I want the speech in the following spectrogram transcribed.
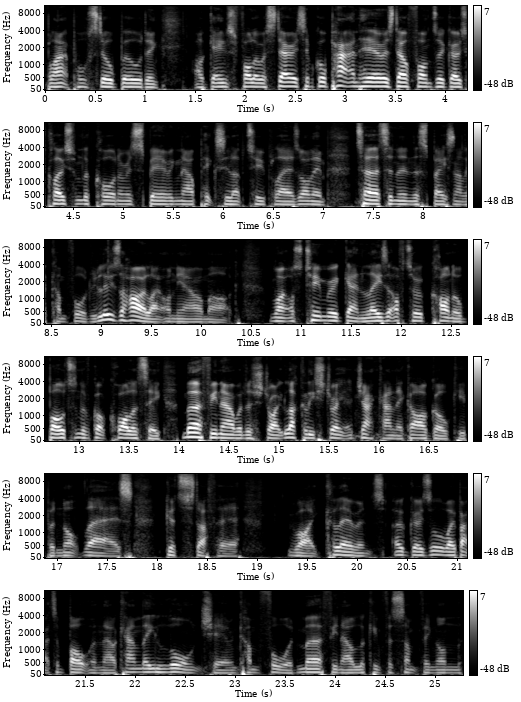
Blackpool still building. Our games follow a stereotypical pattern here as Delfouneso goes close from the corner and Spearing now picks it up two players on him. Turton in the space now to come forward. We lose the highlight on the hour mark. Right, Oztumer again lays it off to O'Connell. Bolton have got quality. Murphy now with a strike. Luckily straight at Jak Alnwick, our goalkeeper, not theirs. Good stuff here. Right, clearance. Oh, goes all the way back to Bolton now. Can they launch here and come forward? Murphy now looking for something on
